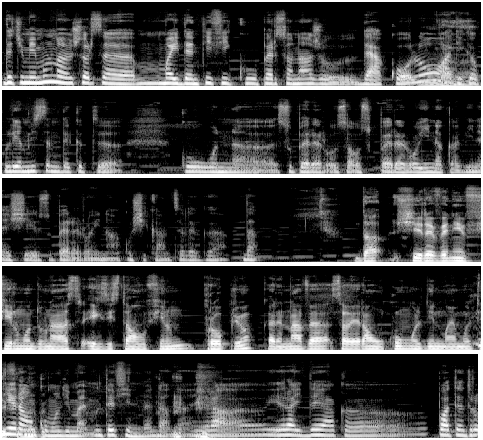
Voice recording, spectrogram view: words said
Deci mi-e mult mai ușor să mă identific cu personajul de acolo, Da, adică da. cu Liam Neeson decât uh, cu un uh, supererou sau o supereroină, că vine și supereroina cu șica, înțeleg, că- da. Da, și revenim filmul dumneavoastră, exista un film propriu care n-avea, sau era un cumul din mai multe Era filme? un cumul din mai multe filme, da, da. Era, era ideea că poate într-o...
